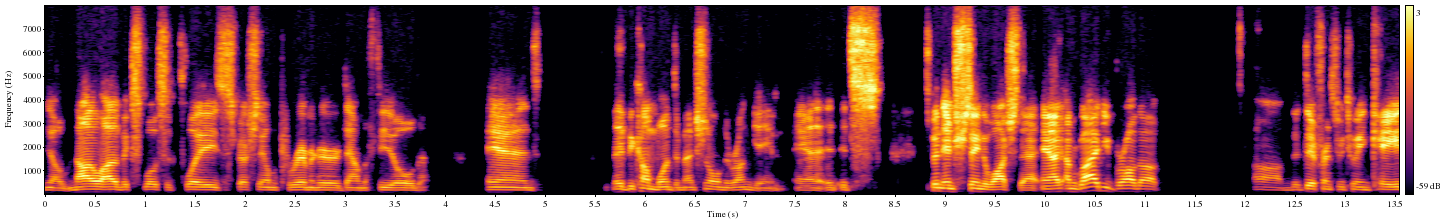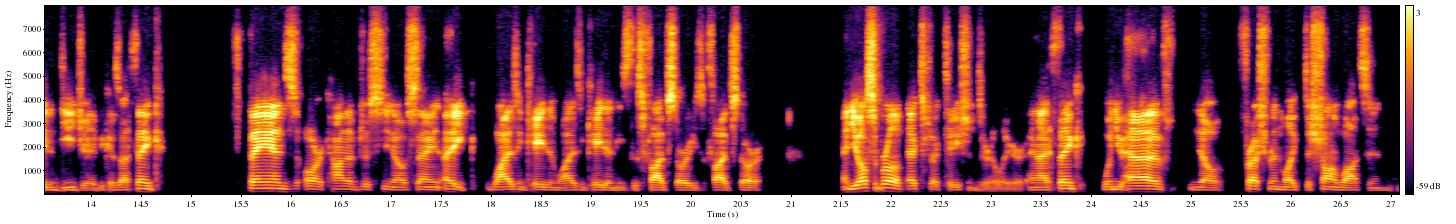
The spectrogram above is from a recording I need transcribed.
you know, not a lot of explosive plays, especially on the perimeter down the field, and they've become one dimensional in the run game. And it, it's it's been interesting to watch that. And I, am glad you brought up um, the difference between Cade and DJ because I think fans are kind of just you know saying, "Hey, why isn't Caden? Why isn't Caden? He's this five star. He's a five star." And you also brought up expectations earlier. And I think when you have, you know, freshmen like Deshaun Watson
